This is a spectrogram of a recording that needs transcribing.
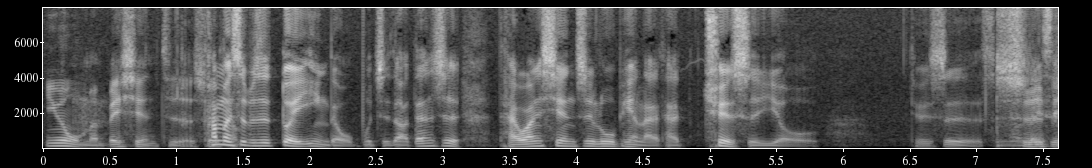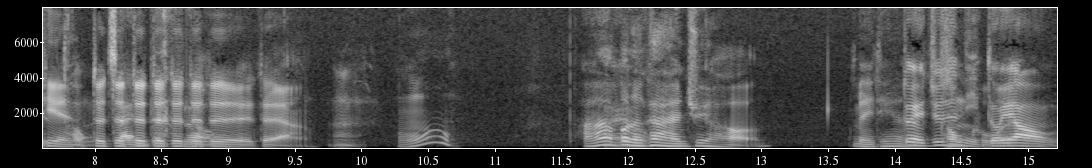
因为我们被限制了。他，们是不是对应的我不知道，但是台湾限制陆片来台确实有，就是什么十片，对对对对对对对对啊，嗯哦，啊，不能看韩剧好，每天对，就是你都要。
